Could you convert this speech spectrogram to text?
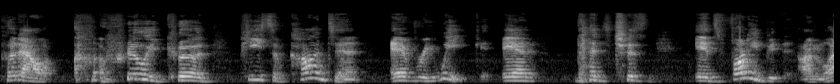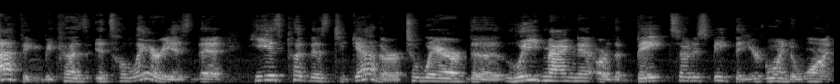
put out a really good piece of content every week. And that's just, it's funny, I'm laughing because it's hilarious that he has put this together to where the lead magnet or the bait, so to speak, that you're going to want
